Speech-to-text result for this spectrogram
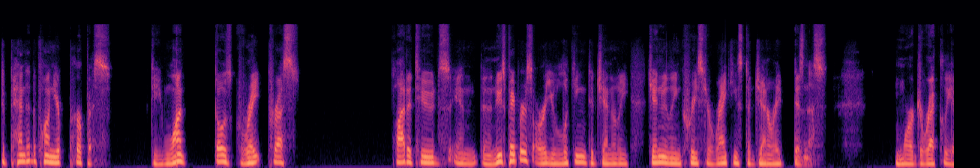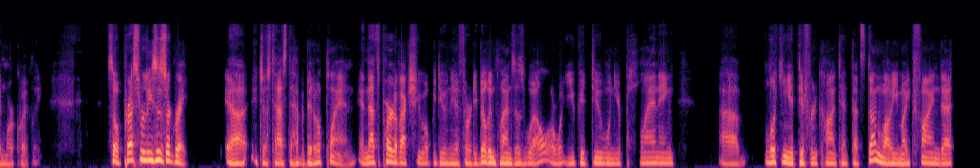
dependent upon your purpose. Do you want those great press platitudes in, the newspapers, or are you looking to generally genuinely increase your rankings to generate business more directly and more quickly? So press releases are great. Uh, it just has to have a bit of a plan. And that's part of actually what we do in the authority building plans as well, or what you could do when you're planning, uh, looking at different content that's done well. You might find that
